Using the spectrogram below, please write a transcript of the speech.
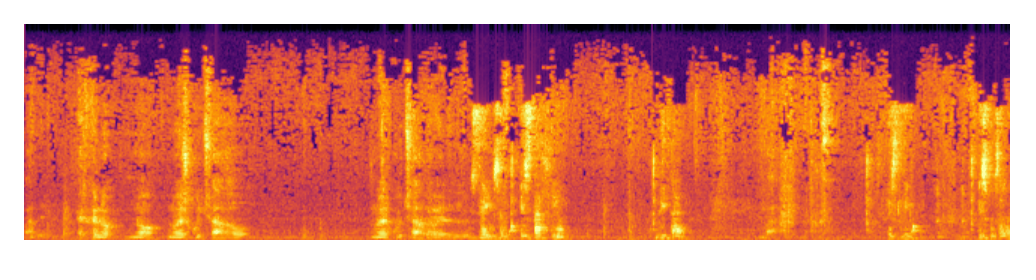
Vale. Es que no, no, no he escuchado. No he escuchado el. 6. Espacio. Dictar. Vale. Escribir. Escuchado.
